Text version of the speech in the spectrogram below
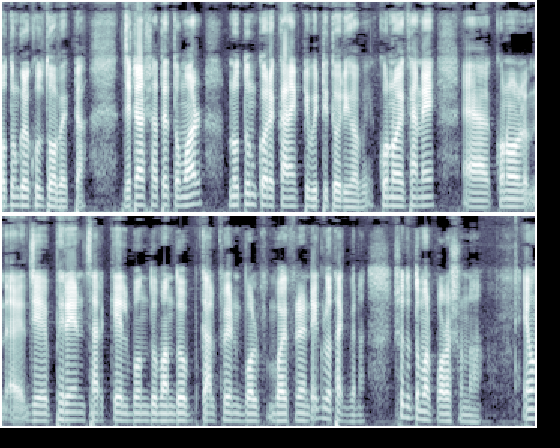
নতুন করে খুলতে হবে একটা, যেটার সাথে তোমার নতুন করে কানেক্টিভিটি তৈরি হবে। কোনো এখানে কোনো যে ফ্রেন্ড সার্কেল বন্ধু বান্ধব গার্লফ্রেন্ড বয়ফ্রেন্ড এগুলো থাকবে না। শুধু তোমার পড়াশোনা এবং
